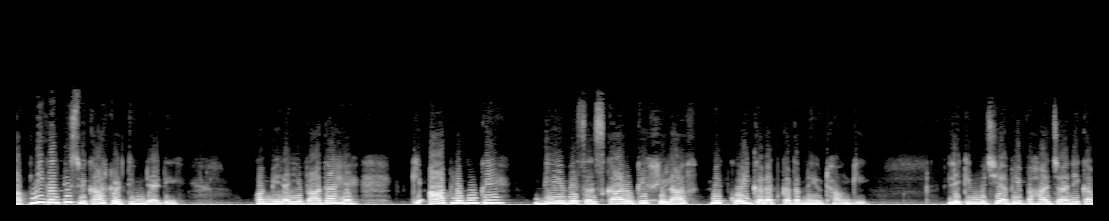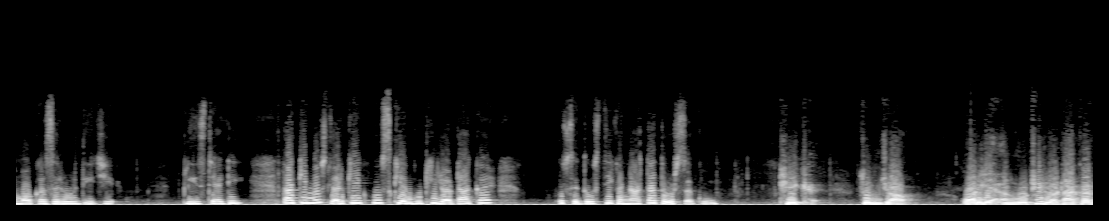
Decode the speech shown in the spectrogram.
अपनी गलती स्वीकार करती हूँ डैडी। और मेरा ये वादा है कि आप लोगों के दिए हुए संस्कारों के खिलाफ मैं कोई गलत कदम नहीं उठाऊँगी। लेकिन मुझे अभी बाहर जाने का मौका ज़रूर दीजिए। प्लीज़ डैडी ताकि मैं उस लड़के को उसकी अंगूठी लौटाकर उससे दोस्ती का नाता तोड़ सकूँ। ठीक है तुम जाओ और ये अंगूठी लौटाकर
